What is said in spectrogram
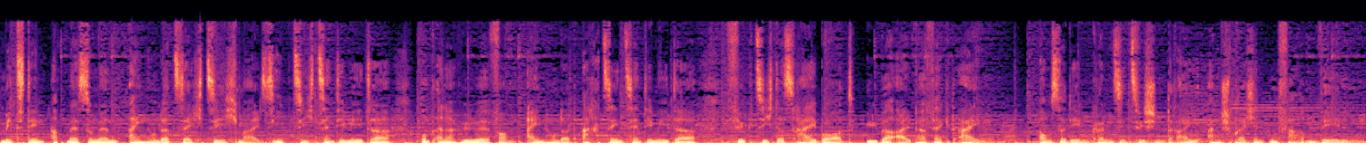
Mit den Abmessungen 160 x 70 cm und einer Höhe von 118 cm fügt sich das Highboard überall perfekt ein. Außerdem können Sie zwischen drei ansprechenden Farben wählen.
